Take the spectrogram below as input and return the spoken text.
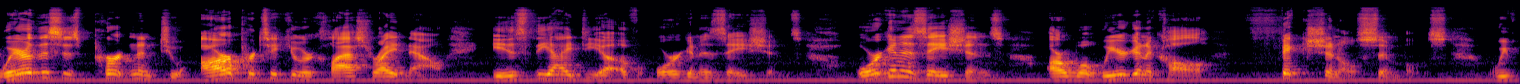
where this is pertinent to our particular class right now is the idea of organizations. Organizations are what we are going to call fictional symbols. We've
